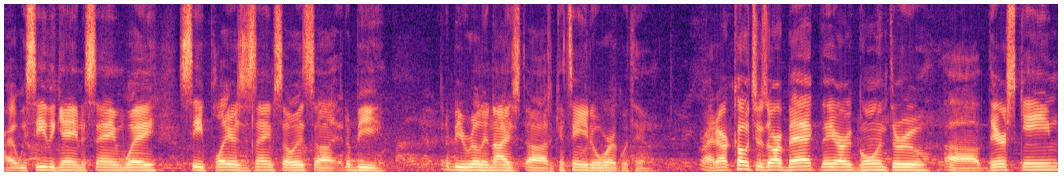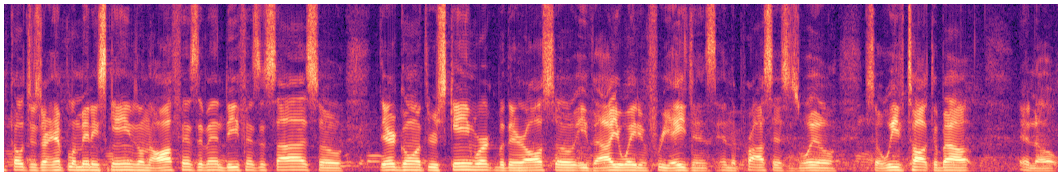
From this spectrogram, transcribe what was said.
Right? We see the game the same way, see players the same. So it's uh, it'll be it'll be really nice uh, to continue to work with him. Right, our coaches are back. They are going through uh, their scheme. Coaches are implementing schemes on the offensive and defensive side, so they're going through scheme work, but they're also evaluating free agents in the process as well. So we've talked about, you know,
